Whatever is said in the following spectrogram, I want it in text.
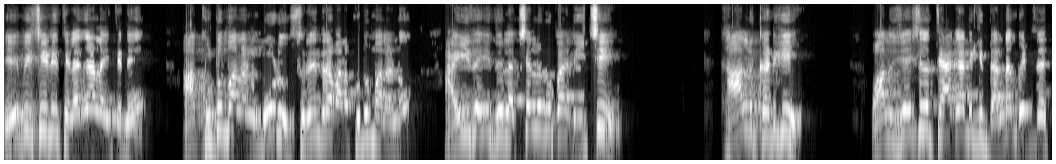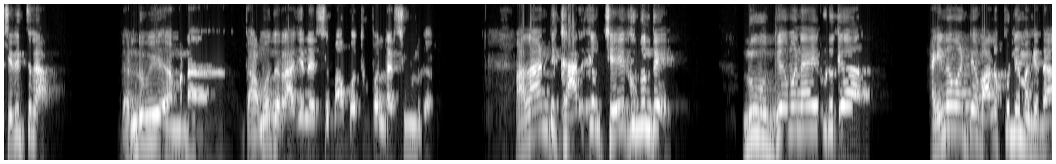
ఏబిసిడి తెలంగాణ అయితేనే ఆ కుటుంబాలను మూడు సురేంద్ర వాళ్ళ కుటుంబాలను ఐదైదు లక్షల రూపాయలు ఇచ్చి కాళ్ళు కడిగి వాళ్ళు చేసిన త్యాగానికి దండం పెట్టిన చరిత్ర దండు మన దామోదర రాజనరసింహ బతుకుపల్లి నరసింహులు గారు. అలాంటి కార్యక్రమం చేయకముందే నువ్వు ఉద్యమ నాయకుడిగా అయినవంటే వాళ్ళ పుణ్యమే కదా.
